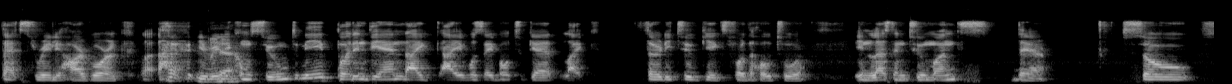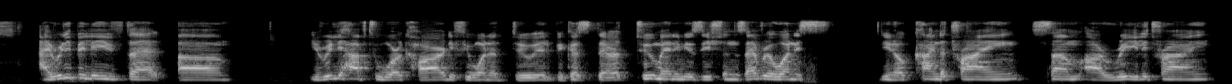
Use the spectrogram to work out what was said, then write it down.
that's really hard work. it really yeah. consumed me, but in the end, I I was able to get like 32 gigs for the whole tour in less than two months there. So I really believe that. Um, you really have to work hard if you want to do it because there are too many musicians. Everyone is, you know, kind of trying. Some are really trying.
